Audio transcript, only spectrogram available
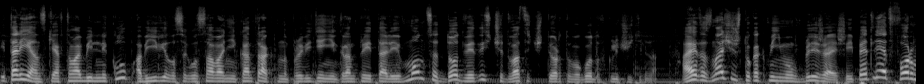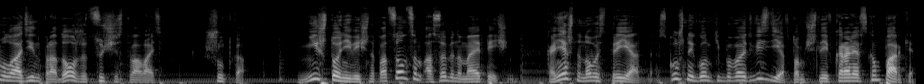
Итальянский автомобильный клуб объявил о согласовании контракта на проведение Гран-при Италии в Монце до 2024 года включительно. А это значит, что как минимум в ближайшие 5 лет Формула-1 продолжит существовать. Шутка. Ничто не вечно под солнцем, особенно моя печень. Конечно, новость приятная. Скучные гонки бывают везде, в том числе и в Королевском парке,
